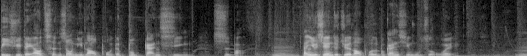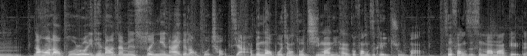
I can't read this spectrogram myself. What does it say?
必须得要承受你老婆的不甘心，是吧？嗯，但有些人就觉得老婆的不甘心无所谓。嗯，然后老婆如果一天到晚在那边碎念，他还跟老婆吵架。他跟老婆讲说：“起码你还有个房子可以住吧？这房子是妈妈给的。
